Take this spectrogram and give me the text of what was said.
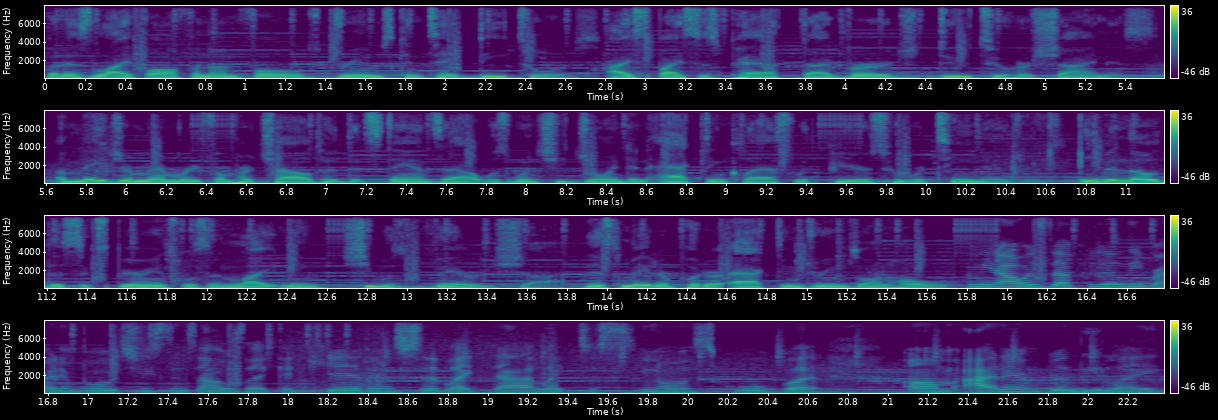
But as life often unfolds, dreams can take detours. Ice Spice's path diverged due to her shyness. A major memory from her childhood that stands out was when she joined an acting class with peers who were teenagers. Even though this experience was enlightening, she was very shy. This made her put her acting dreams on hold. I mean, I was definitely writing poetry since I was like a kid and shit like that, like just, you know, in school, but um I didn't really like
